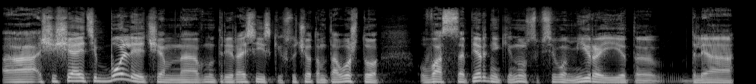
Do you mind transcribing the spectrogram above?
э, ощущаете более, чем на внутрироссийских, с учетом того, что у вас соперники, ну, со всего мира, и это для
